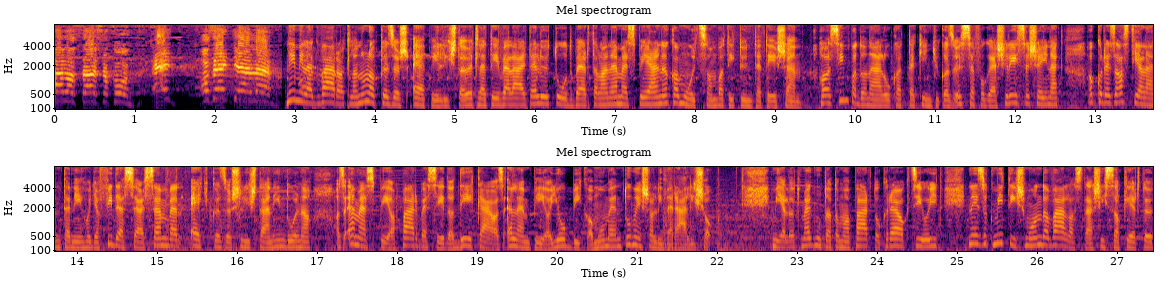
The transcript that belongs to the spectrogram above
Választásokon! Egy az egyenlem! Némileg váratlanul a közös EP lista ötletével állt elő Tóth Bertalan MSZP elnök a múlt szombati tüntetésen. Ha a színpadon állókat tekintjük az összefogás részeseinek, akkor ez azt jelenteni, hogy a fidesz szemben egy közös listán indulna az MSP, a Párbeszéd, a DK, az LMP, a Jobbik, a Momentum és a Liberálisok. Mielőtt megmutatom a pártok reakcióit, nézzük, mit is mond a választási szakértő.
